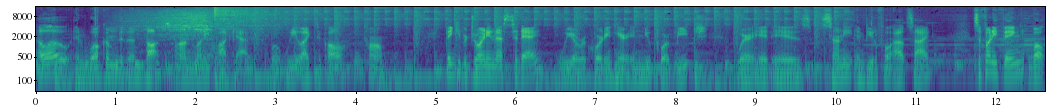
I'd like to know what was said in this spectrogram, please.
Hello, and welcome to the Thoughts on Money podcast, what we like to call Tom. Thank you for joining us today. We are recording here in Newport Beach, where it is sunny and beautiful outside. It's a funny thing. Well,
